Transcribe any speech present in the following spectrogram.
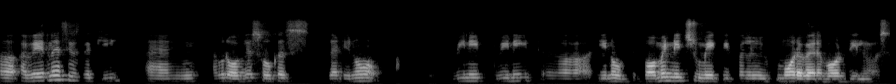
uh, awareness is the key. And I would always focus that, you know, we need we need uh, you know the government needs to make people more aware about the laws.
